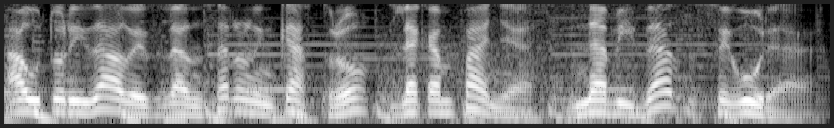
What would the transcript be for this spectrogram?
Autoridades lanzaron en Castro la campaña Navidad Segura.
